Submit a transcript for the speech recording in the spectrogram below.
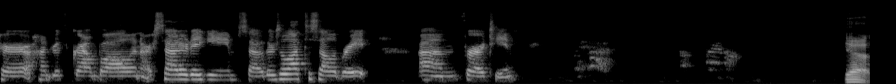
her 100th ground ball in our Saturday game. So there's a lot to celebrate um, for our team. Yeah.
